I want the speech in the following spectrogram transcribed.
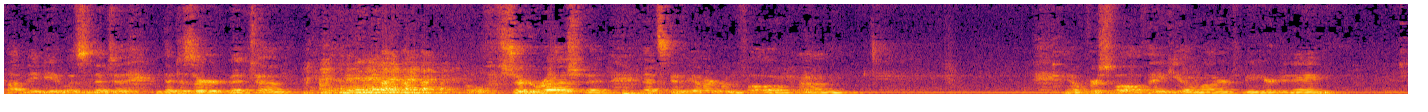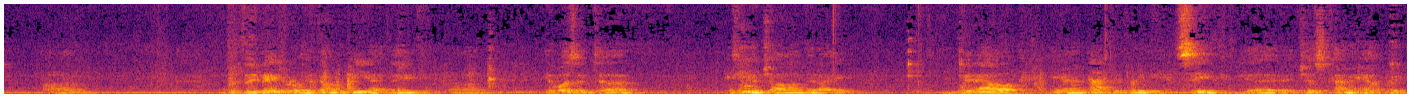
I thought maybe it was the, de- the dessert, but um, a little sugar rush, but that's going to be a hard one to follow. Um, you know, first of all, thank you. I'm honored to be here today. Um, the food bank really found me, I think. Um, it wasn't uh, the job that I went out and actively seek. Uh, It just kind of happened.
